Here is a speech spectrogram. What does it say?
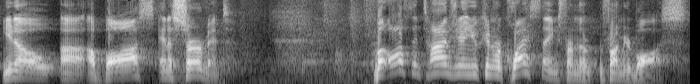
you know, uh, a boss and a servant. But oftentimes, you know, you can request things from the from your boss,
